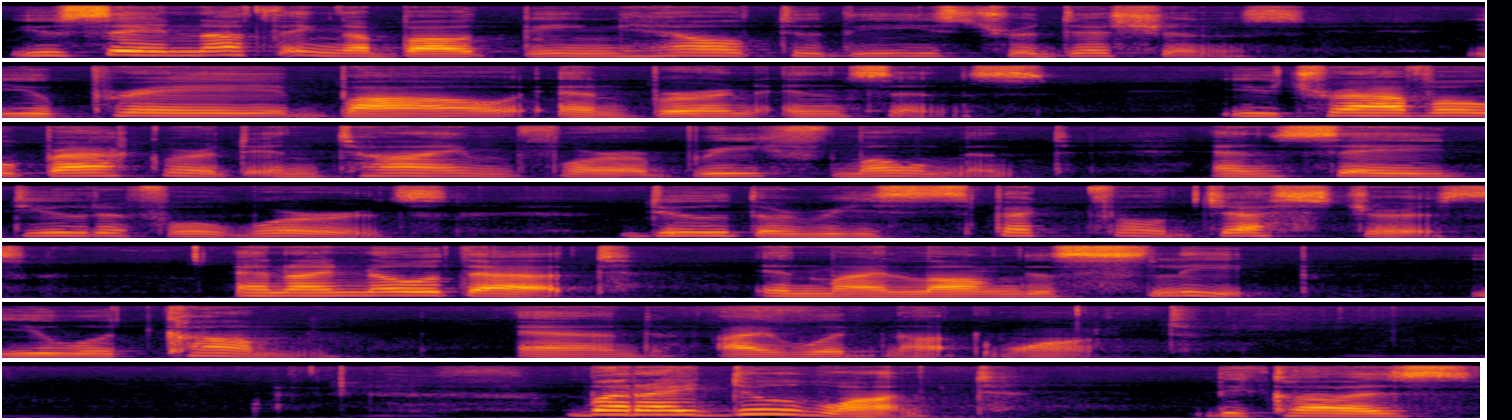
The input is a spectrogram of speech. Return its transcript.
You say nothing about being held to these traditions. You pray, bow, and burn incense. You travel backward in time for a brief moment and say dutiful words, do the respectful gestures. And I know that in my longest sleep you would come and I would not want. But I do want because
